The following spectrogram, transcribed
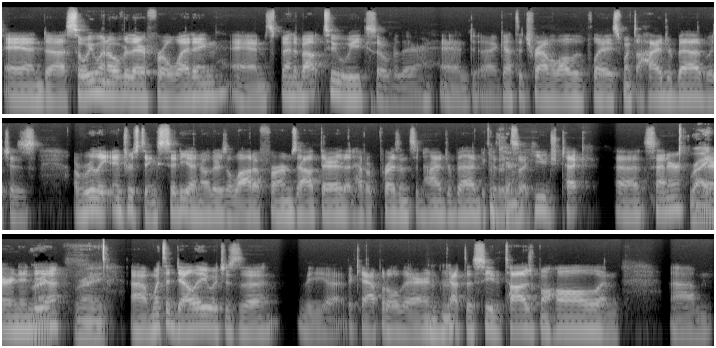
and uh, so we went over there for a wedding and spent about two weeks over there, and uh, got to travel all over the place. Went to Hyderabad, which is a really interesting city. I know there's a lot of firms out there that have a presence in Hyderabad because it's a huge tech uh, center Right there in India. Right. right. Um, went to Delhi, which is the the uh, the capital there, and Mhm. got to see the Taj Mahal, and um,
